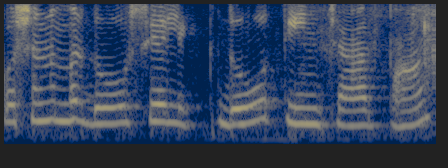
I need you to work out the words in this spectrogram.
क्वेश्चन नंबर दो से लिख, दो, तीन, चार, पाँच,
